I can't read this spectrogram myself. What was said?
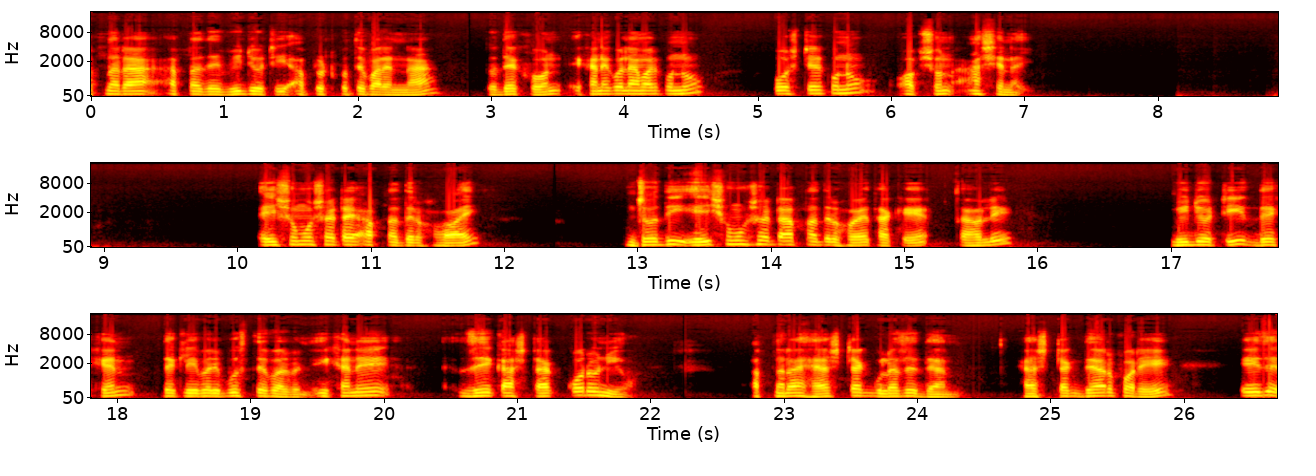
আপনারা আপনাদের ভিডিওটি আপলোড করতে পারেন না। তো দেখুন, এখানে করলে আমার কোনো পোস্টের কোনো অপশন আসে নাই। এই সমস্যাটাই আপনাদের হয়। যদি এই সমস্যাটা আপনাদের হয়ে থাকে, তাহলে ভিডিওটি দেখেন দেখলে এবারে বুঝতে পারবেন। এখানে যে কাজটা করণীয়, আপনারা হ্যাশট্যাগগুলা যে দেন। হ্যাশট্যাগ দেওয়ার পরে এই যে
